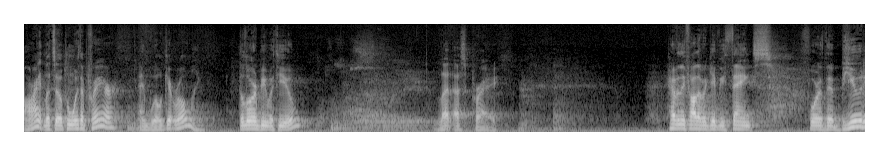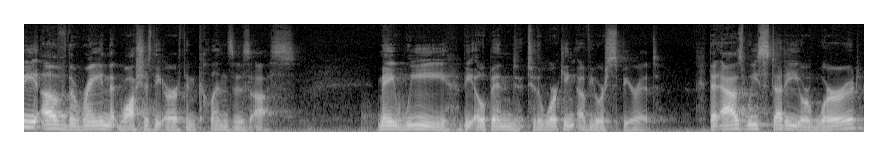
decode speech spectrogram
All right, let's open with a prayer and we'll get rolling. The Lord be with you. Let us pray. Heavenly Father, we give you thanks for the beauty of the rain that washes the earth and cleanses us. May we be opened to the working of your Spirit, that as we study your word,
